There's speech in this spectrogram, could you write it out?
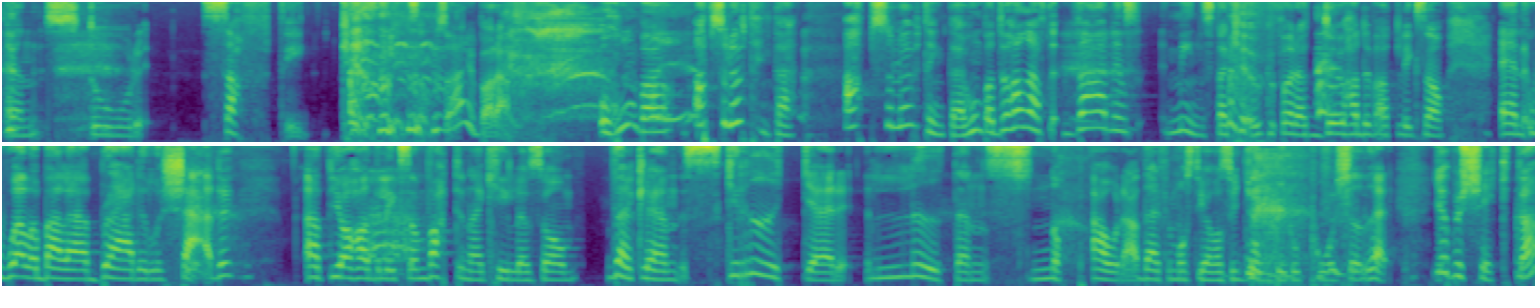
en stor saftig kuk liksom, så är det bara. Och hon bara, absolut inte. Absolut inte. Hon bara, du hade haft världens minsta kuk för att du hade varit liksom en Wellabella Bradley Shad. Att jag hade liksom varit den här killen som verkligen skriker liten snopp-aura, därför måste jag vara så jobbig och på tjejer. Jag ursäkta?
